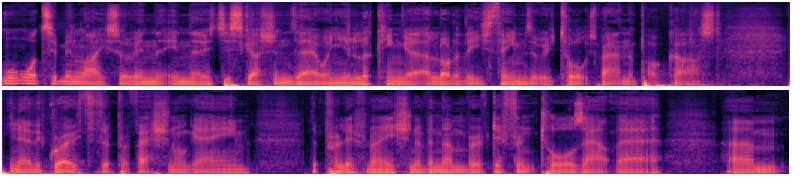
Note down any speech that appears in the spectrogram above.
What's it been like, sort of, in in those discussions there when you're looking at a lot of these themes that we've talked about in the podcast? You know, the growth of the professional game, the proliferation of a number of different tours out there. Um,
